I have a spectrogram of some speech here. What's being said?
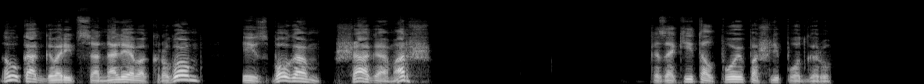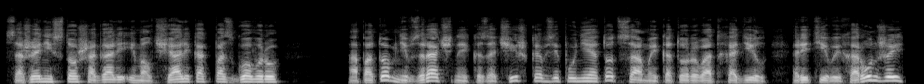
Ну, как говорится, налево кругом и с Богом шага марш. Казаки толпою пошли под гору. Сажений сто шагали и молчали, как по сговору, а потом невзрачный казачишка в зипуне, тот самый, которого отходил ретивый Харунжий,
